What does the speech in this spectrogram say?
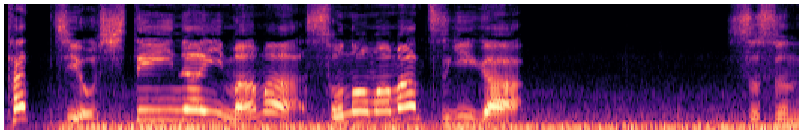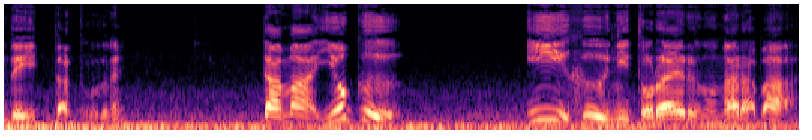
タッチをしていないまま、そのまま次が進んでいったってことね。だからまあ、よく、いい風に捉えるのならば、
